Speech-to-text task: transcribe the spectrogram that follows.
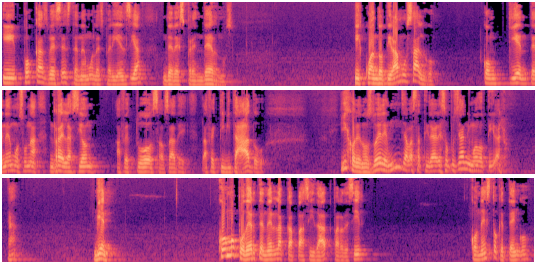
Y pocas veces tenemos la experiencia de desprendernos. Y cuando tiramos algo con quien tenemos una relación afectuosa, o sea, de, afectividad, o híjole, nos duele, mm, ya vas a tirar eso, pues ya ni modo, tíralo. ¿Ya? Bien, ¿cómo poder tener la capacidad para decir, con esto que tengo,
